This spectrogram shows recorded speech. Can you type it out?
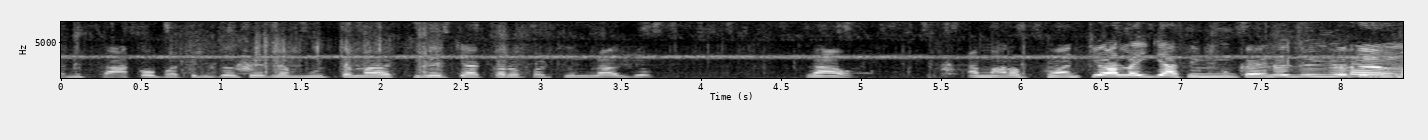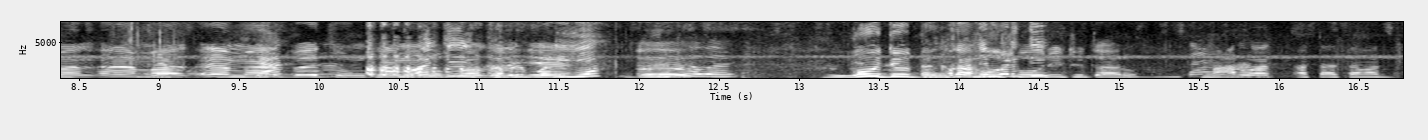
અને કાકો ભત્રીજો છે એટલે હું તમારા ખીરે ચેક કરો પરફ્યુમ એમ લાવજો. લાવ. આ મારો ફોન કેવા લઈ ગયા છે હું કહીનો જોયો તો એ ભાઈ મને ખબર પડી દે. હું થયું તુંખા હું ચોરી થયું તારું? મારો આ- તા- તમારા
